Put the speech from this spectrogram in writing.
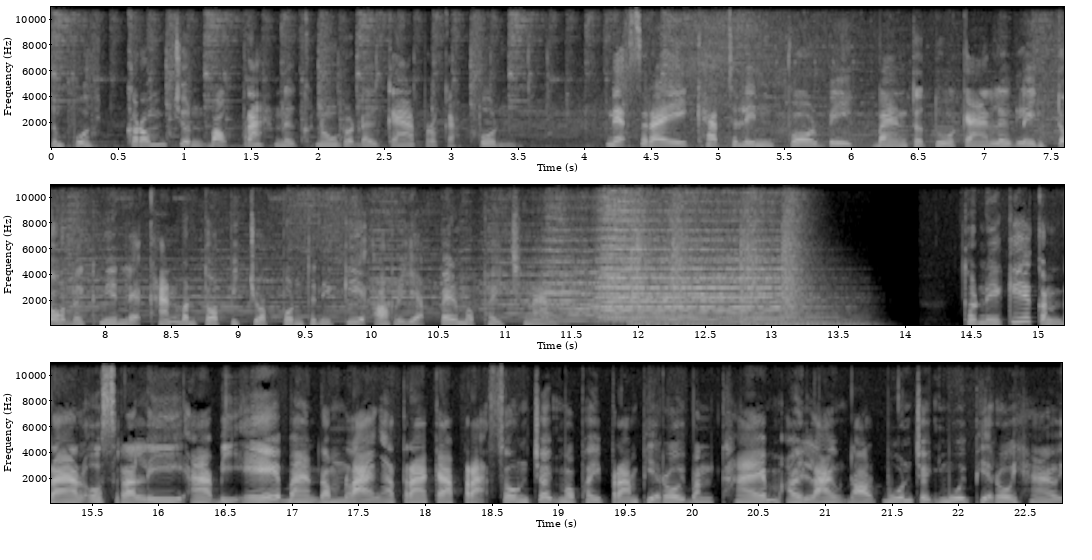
ចំពោះក្រុមជនបោកប្រាស់នៅក្នុងរដូវកាលប្រកាសពន្ធអ្នកស្រី Kathleen Folbig បានទទួលការលើកលែងទោសដោយគ្មានលក្ខខណ្ឌបន្ទាប់ពីជាប់ពន្ធនាគារអស់រយៈពេល20ឆ្នាំ ធនាគារកណ្ដាលអូស្ត្រាលី ABA បានដំឡើងអត្រាការប្រាក់0.25%បន្ថែមឲ្យឡើងដល់4.1%ហើយ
